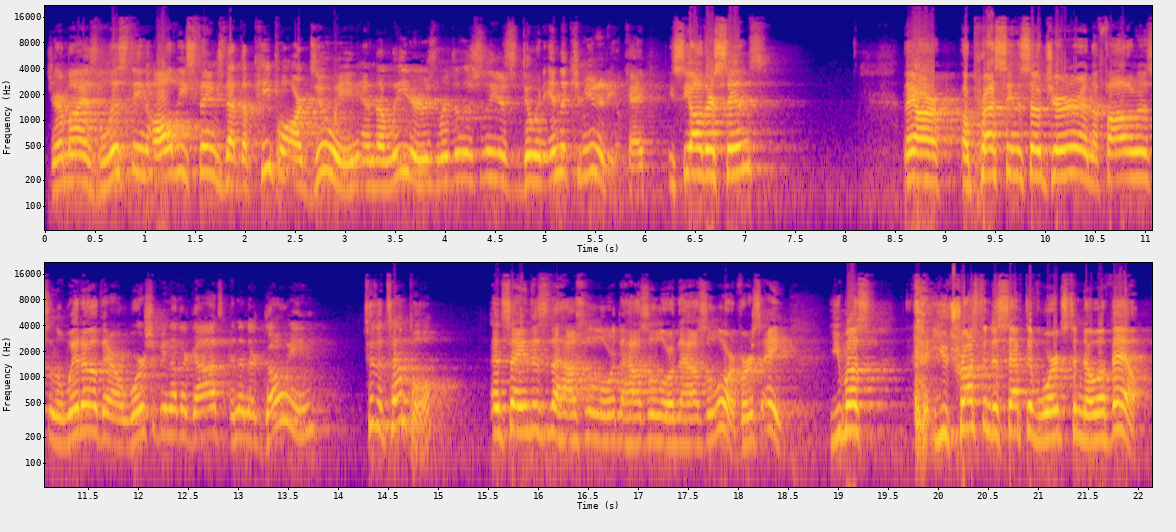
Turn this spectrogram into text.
Jeremiah is listing all these things that the people are doing and the leaders, religious leaders, doing in the community. Okay, you see all their sins. They are oppressing the sojourner and the fatherless and the widow. They are worshiping other gods. And then they're going to the temple and saying, This is the house of the Lord, the house of the Lord, the house of the Lord. Verse 8 You must, you trust in deceptive words to no avail.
